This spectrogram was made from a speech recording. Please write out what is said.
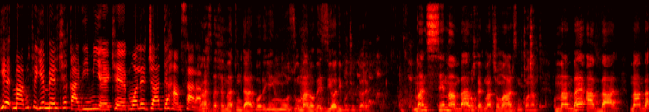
یه مربوط به یه ملک قدیمیه که مال جد همسرم. مرز به خدمتون درباره این موضوع منابع زیادی وجود داره. من سه منبع رو خدمت شما عرض می‌کنم. منبع اول منبع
